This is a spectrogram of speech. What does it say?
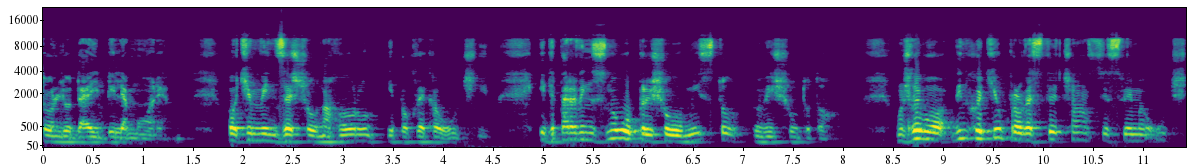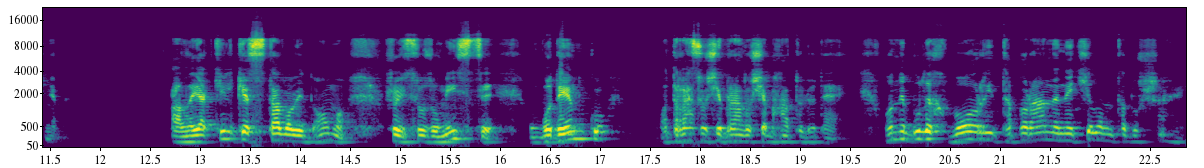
людей біля моря. Потім Він зайшов на гору і покликав учнів. І тепер він знову прийшов у місто, увійшов додому. Можливо, він хотів провести час зі своїми учнями. Але як тільки стало відомо, що Ісус у місці, у будинку, одразу зібралося багато людей. Вони були хворі та поранені тілом та душею.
